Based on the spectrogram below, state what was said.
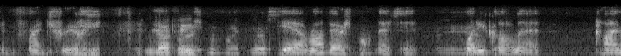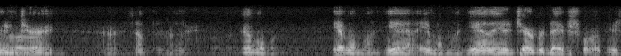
in, in French, really. Duffy? Reversement like this. Yeah, renversement, that's it. A, What do you call that? Climbing Uh, turn or something or other. Emmelman. Immelmann, yeah, Immelmann. Yeah, they had German names for it.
